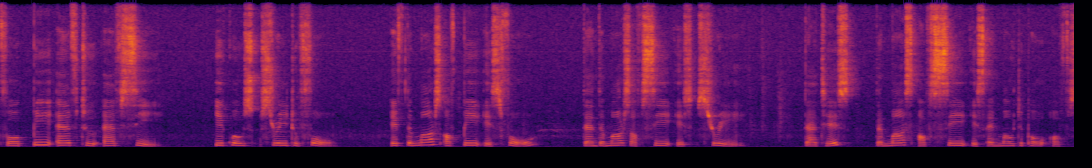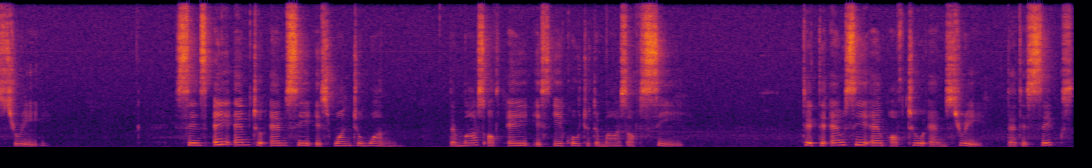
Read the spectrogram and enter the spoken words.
For BF to FC equals 3 to 4, if the mass of B is 4, then the mass of C is 3. That is, the mass of C is a multiple of 3. Since AM to MC is 1 to 1, the mass of A is equal to the mass of C. Take the LCM of 2 and 3, that is 6.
